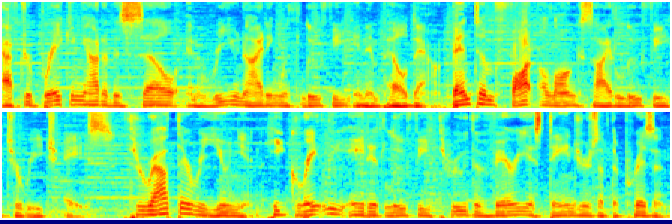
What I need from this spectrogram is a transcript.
after breaking out of his cell and reuniting with Luffy in Impel Down, Bentham fought alongside Luffy to reach Ace. Throughout their reunion, he greatly aided Luffy through the various dangers of the prison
